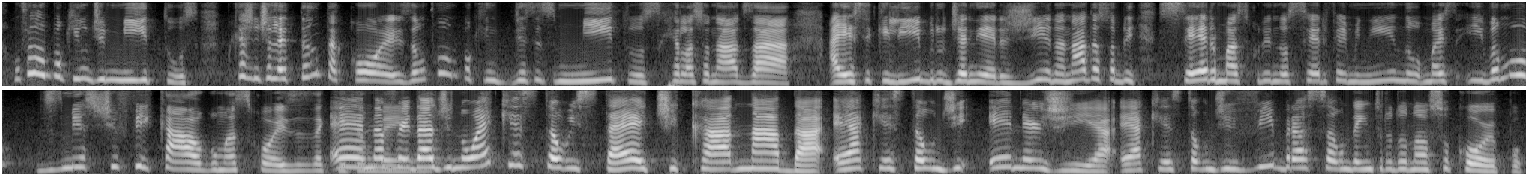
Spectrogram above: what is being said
Vamos falar um pouquinho de mitos, porque a gente lê tanta coisa, vamos falar um pouquinho desses mitos relacionados a, a esse equilíbrio de energia, não é nada sobre ser masculino ou ser feminino, mas e vamos desmistificar algumas coisas aqui é, também. na verdade, não é questão estética, nada, é a questão de energia, é a questão de vibração dentro do nosso corpo.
